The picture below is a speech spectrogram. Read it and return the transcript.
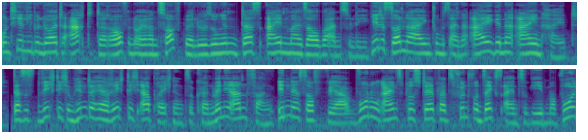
Und hier, liebe Leute, achtet darauf, in euren Softwarelösungen das einmal sauber anzulegen. Jedes Sondereigentum ist eine eigene Einheit. Das ist wichtig, um hinterher richtig abrechnen zu können. Wenn ihr anfangt, in der Software Wohnung 1 plus Stellplatz 5 und 6 einzugeben, obwohl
